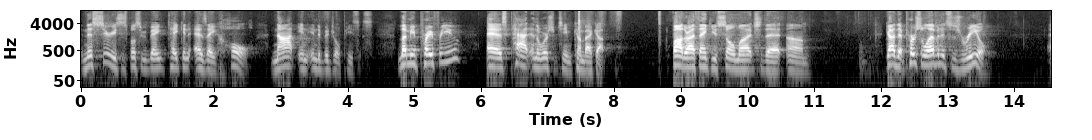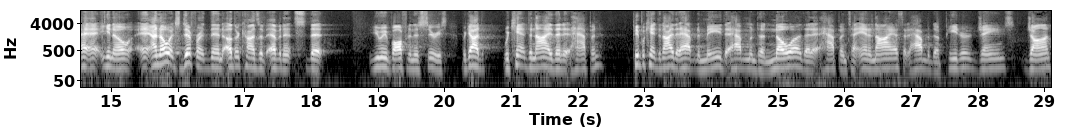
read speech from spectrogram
in this series, it's supposed to be being taken as a whole, not in individual pieces. Let me pray for you as Pat and the worship team come back up. Father, I thank you so much that. Um, God, that personal evidence is real. Uh, you know, I know it's different than other kinds of evidence that you have offered in this series, but God, we can't deny that it happened. People can't deny that it happened to me, that it happened to Noah, that it happened to Ananias, that it happened to Peter, James, John,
